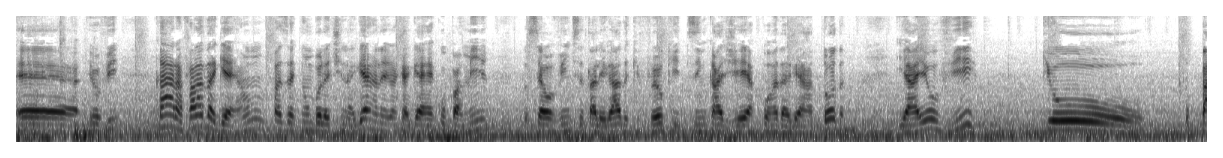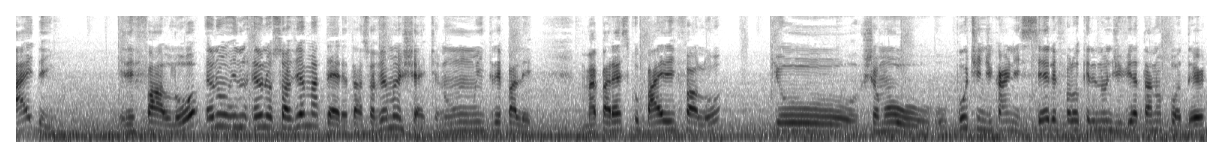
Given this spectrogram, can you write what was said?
É, eu vi. Cara, fala da guerra. Vamos fazer aqui um boletim da guerra, né? Já que a guerra é culpa minha. Você é ouvinte, você tá ligado que foi eu que desencadeei a porra da guerra toda. E aí eu vi que o, o Biden ele falou, eu não, eu não só vi a matéria, tá? Só vi a manchete, eu não entrei para ler. Mas parece que o Biden falou que o chamou o, o Putin de carniceiro e falou que ele não devia estar no poder.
